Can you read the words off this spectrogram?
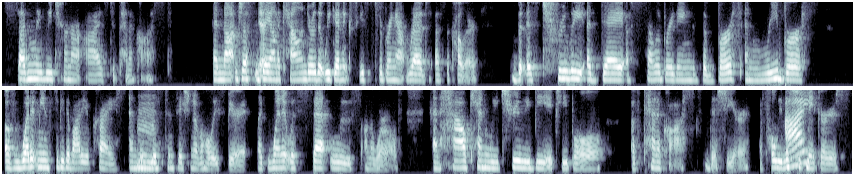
suddenly we turn our eyes to Pentecost. And not just a day on the calendar that we get an excuse to bring out red as the color, but as truly a day of celebrating the birth and rebirth of what it means to be the body of Christ and the mm. dispensation of the Holy Spirit, like when it was set loose on the world. And how can we truly be a people of Pentecost this year as holy mischief I, makers?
